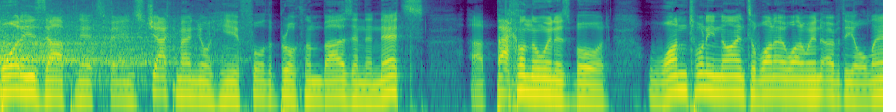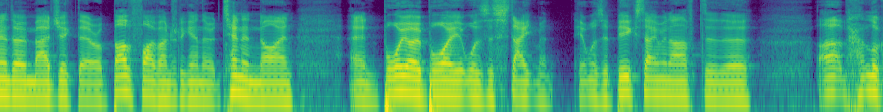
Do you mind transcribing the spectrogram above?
What is up, Nets fans? Jac Manuell here for the Brooklyn Buzz, and the Nets are back on the winners board. 129 to 101 win over the Orlando Magic. They're above 500 again. They're at 10 and 9. And boy, oh boy, it was a statement. It was a big statement after the. Uh, look,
